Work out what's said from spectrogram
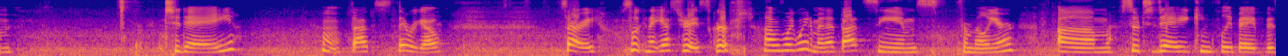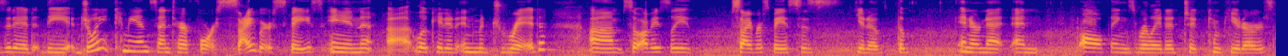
Um, today, hmm, that's, there we go. Sorry, I was looking at yesterday's script. I was like, wait a minute, that seems familiar. Um, so today, King Felipe visited the Joint Command Center for Cyberspace in uh, located in Madrid. Um, so obviously, cyberspace is you know the internet and all things related to computers.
